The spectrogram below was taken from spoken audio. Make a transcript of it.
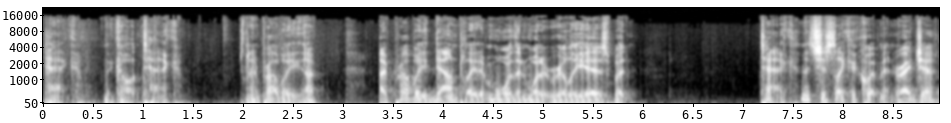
Tack. They call it tack. And I probably I I've probably downplayed it more than what it really is, but tack. It's just like equipment, right, Jeff?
